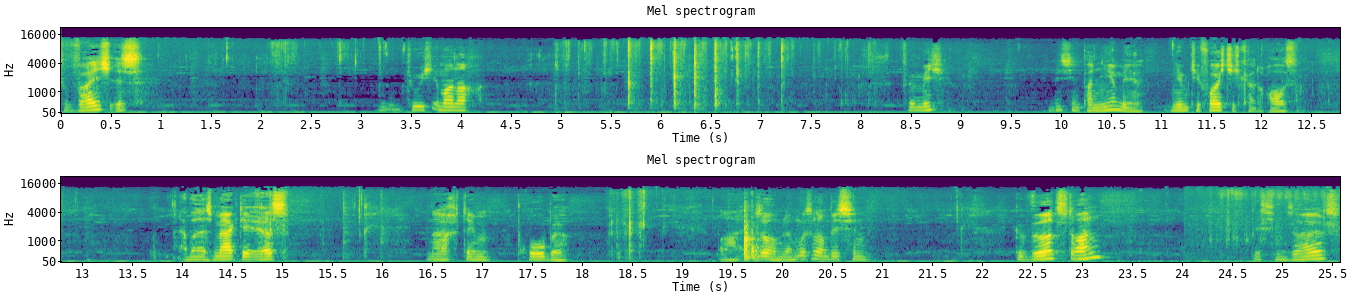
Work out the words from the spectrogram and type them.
zu weich ist, tue ich immer noch für mich ein bisschen Paniermehl. Nimmt die Feuchtigkeit raus. Aber das merkt ihr erst nach dem Probe. So, da muss noch ein bisschen Gewürz dran bisschen Salz,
